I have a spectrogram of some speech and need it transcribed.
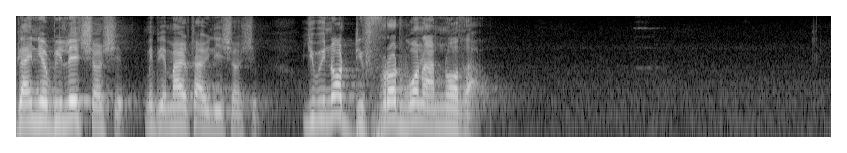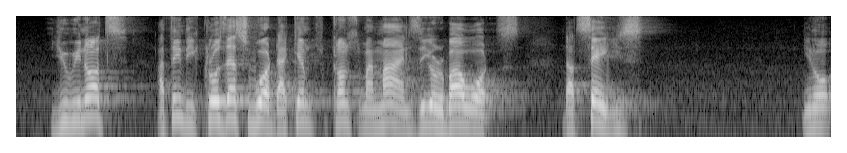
You are in a relationship, maybe a marital relationship. You will not defraud one another. You will not, I think the closest word that came, comes to my mind is the Yoruba words that says, you know,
